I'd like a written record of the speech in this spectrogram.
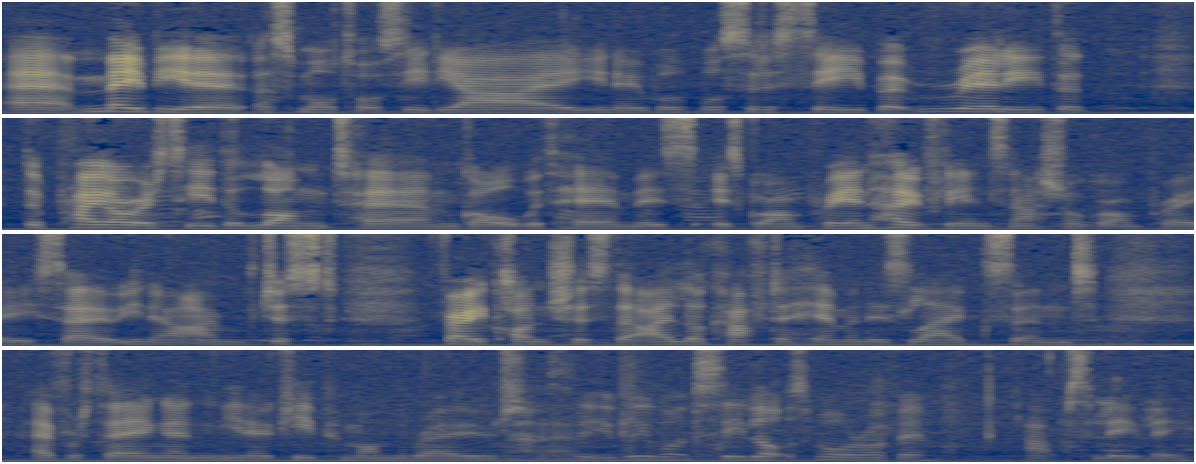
uh, maybe a, a, small tour CDI. You know, we'll, we'll sort of see. But really, the the priority, the long term goal with him is, is Grand Prix and hopefully International Grand Prix. So, you know, I'm just very conscious that I look after him and his legs and everything and, you know, keep him on the road. Absolutely. Um, we want to see lots more of him. Absolutely.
